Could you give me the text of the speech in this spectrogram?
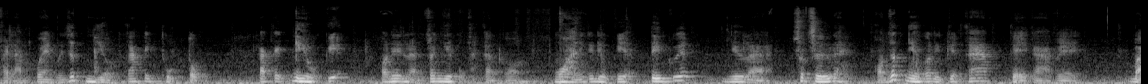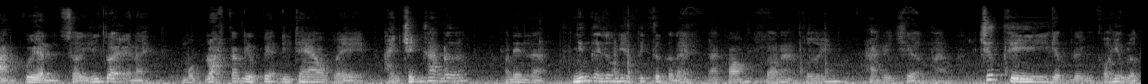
phải làm quen với rất nhiều các cái thủ tục, các cái điều kiện cho nên là doanh nghiệp cũng phải cần có ngoài những cái điều kiện tiên quyết như là xuất xứ này còn rất nhiều các điều kiện khác kể cả về bản quyền sở hữu tuệ này một loạt các điều kiện đi theo về hành chính khác nữa cho nên là những cái dấu hiệu tích cực ở đây đã có đó là với hai thị trường mà trước khi hiệp định có hiệu lực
